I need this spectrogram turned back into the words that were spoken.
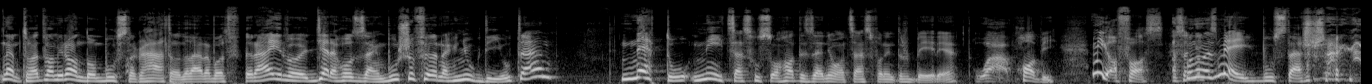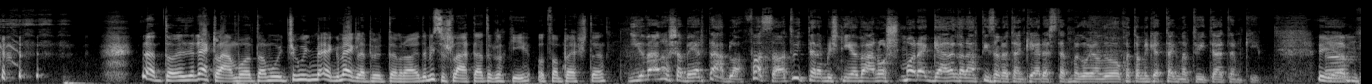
nem tudom, hát valami random busznak a hátoldalára volt ráírva, hogy gyere hozzánk buszsofőrnek nyugdíj után, nettó 426.800 forintos bérért. Wow. Havi. Mi a fasz? Azt Mondom, ez melyik busztársaság? Nem tudom, ez egy reklám volt úgy, csak úgy meg, meglepődtem rajta. Biztos láttátok, aki ott van Pesten. Nyilvános a bértábla? Fasza, a Twitterem is nyilvános. Ma reggel legalább 15-en kérdeztek meg olyan dolgokat, amiket tegnap tweeteltem ki. Igen. Um,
